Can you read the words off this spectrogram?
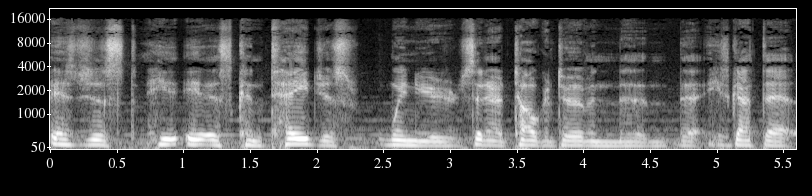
is just he is contagious when you're sitting there talking to him, and that he's got that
